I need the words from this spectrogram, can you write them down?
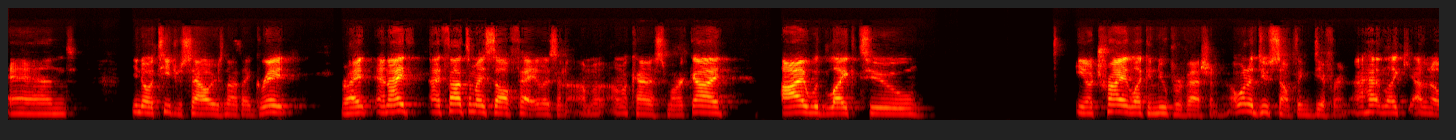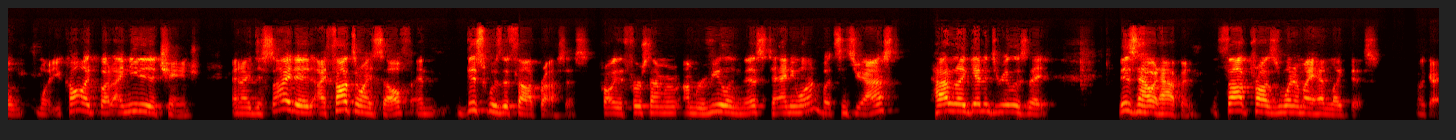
And, you know, a teacher's salary is not that great, right? And I, I thought to myself, hey, listen, I'm a, I'm a kind of smart guy. I would like to, you know, try like a new profession. I want to do something different. I had like, I don't know what you call it, but I needed a change. And I decided, I thought to myself, and this was the thought process. Probably the first time I'm revealing this to anyone, but since you asked, how did I get into real estate? This is how it happened. The thought process went in my head like this. Okay,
